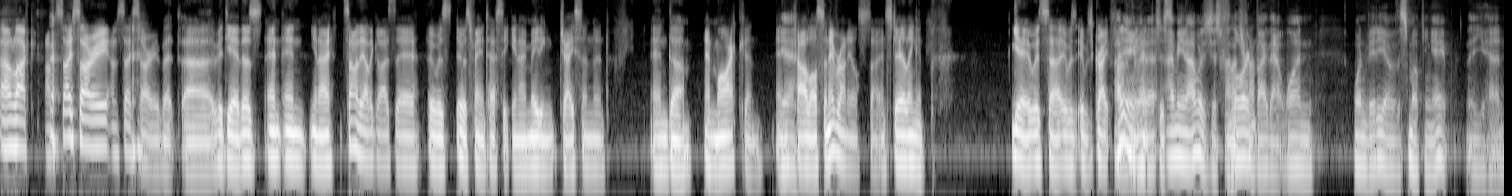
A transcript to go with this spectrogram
I'm like, I'm so sorry, I'm so sorry. But uh but yeah, there's and and you know, some of the other guys there, it was it was fantastic, you know, meeting Jason and and um and Mike and and Yeah. Carlos and everyone else, so and Sterling and yeah, it was uh, it was it was great I fun. didn't We even. had just- I mean, I was just floored by that one one video of the smoking ape that you had.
